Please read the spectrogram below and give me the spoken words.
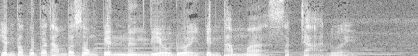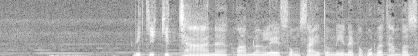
เห็นพระพุทธพระธรรมพระสงฆ์เป็นหนึ่งเดียวด้วย เป็นธรรมะสัจจะด้วย วิจิกิจฉานะ ความลังเลสงสัยตรงนี้ในพระพุทธพระธรรมพระส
